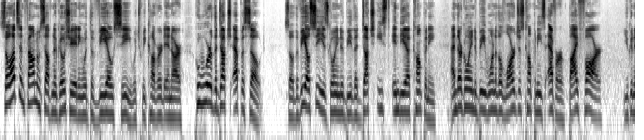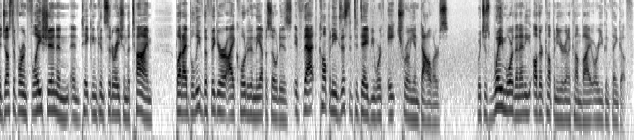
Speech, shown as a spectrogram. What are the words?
So Hudson found himself negotiating with the VOC, which we covered in our Who Were the Dutch episode. So the VOC is going to be the Dutch East India Company, and they're going to be one of the largest companies ever, by far. You can adjust it for inflation and, and take in consideration the time, but I believe the figure I quoted in the episode is if that company existed today, it'd be worth $8 trillion, which is way more than any other company you're going to come by or you can think of.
